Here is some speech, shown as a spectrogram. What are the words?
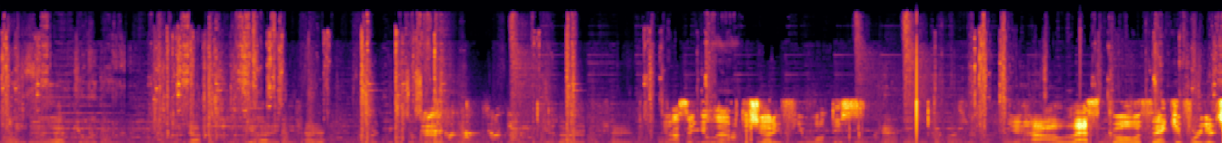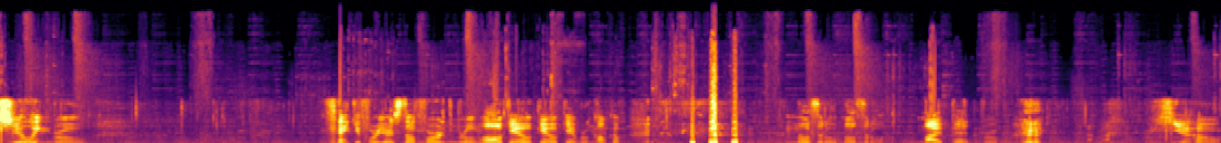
From there. 교대. Just killer T-shirt. Killer T-shirt. Yeah, singularity sheriff you want this? Okay. Request, request. Yeah, let's go. Thank you for your chilling, bro. Thank you for your support, bro. Okay, okay, okay, bro. Come, come. no throw, no throw. My bad, bro. Yo.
